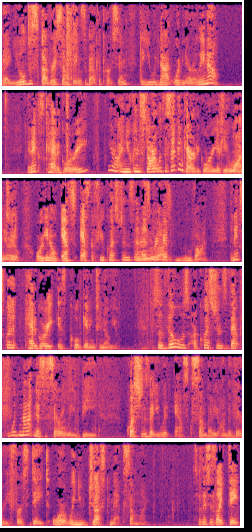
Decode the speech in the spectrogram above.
Right. And you'll discover some things about the person that you would not ordinarily know. The next category, you know, and you can start with the second category if, If you want, want to, right. or you know, ask ask a few questions And then move icebreakers, move on. The next que- category is called getting to know you. So those are questions that would not necessarily be questions that you would ask somebody on the very first date or when you just met someone. So this is like date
